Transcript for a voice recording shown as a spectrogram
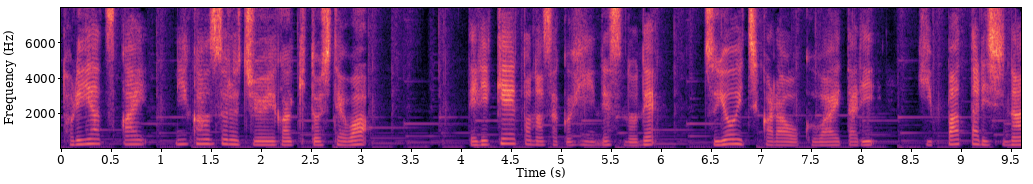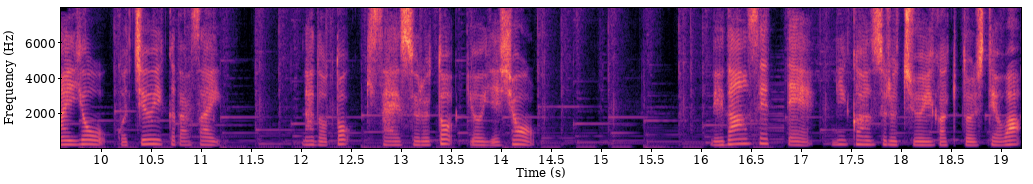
取り扱いに関する注意書きとしては、デリケートな作品ですので、強い力を加えたり、引っ張ったりしないようご注意ください。などと記載すると良いでしょう。値段設定に関する注意書きとしては、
